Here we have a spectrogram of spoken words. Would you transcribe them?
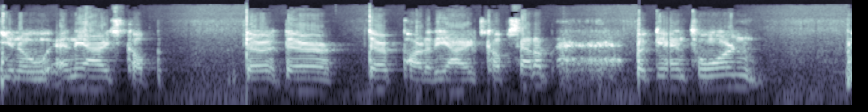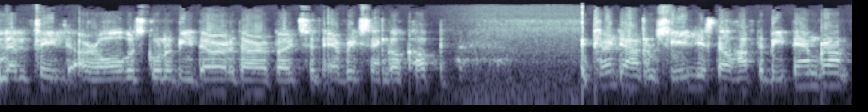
you know, in the Irish Cup, they're, they're, they're part of the Irish Cup setup. But Glentoran, Linfield are always going to be there, thereabouts in every single cup. County Antrim Shield, you still have to beat them, Grant.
